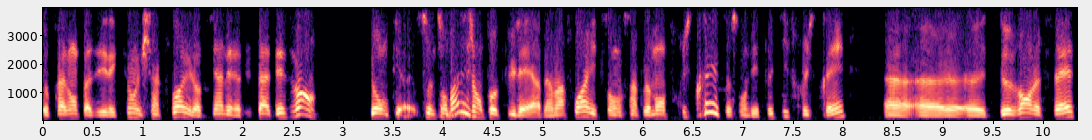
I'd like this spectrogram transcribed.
se présente à des élections et chaque fois, il obtient des résultats décevants. Donc, euh, ce ne sont pas des gens populaires. De ma foi, ils sont simplement frustrés. Ce sont des petits frustrés euh, euh, devant le fait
